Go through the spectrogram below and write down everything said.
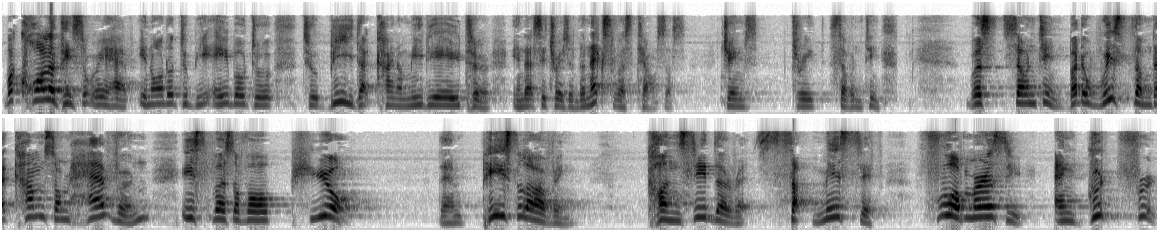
what qualities do we have in order to be able to, to be that kind of mediator in that situation? The next verse tells us, James 3:17. Verse 17, but the wisdom that comes from heaven is first of all pure, then peace loving, considerate, submissive, full of mercy and good fruit,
